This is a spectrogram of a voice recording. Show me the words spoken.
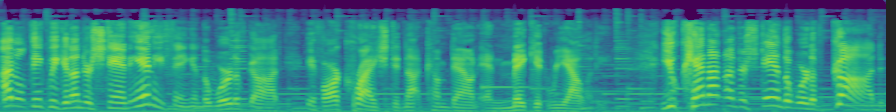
I don't think we could understand anything in the word of God if our Christ did not come down and make it reality. You cannot understand the word of God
